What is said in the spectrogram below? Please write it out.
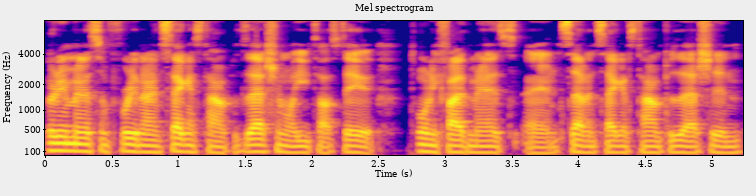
30 minutes and 49 seconds time of possession, while Utah State 25 minutes and 7 seconds time of possession.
